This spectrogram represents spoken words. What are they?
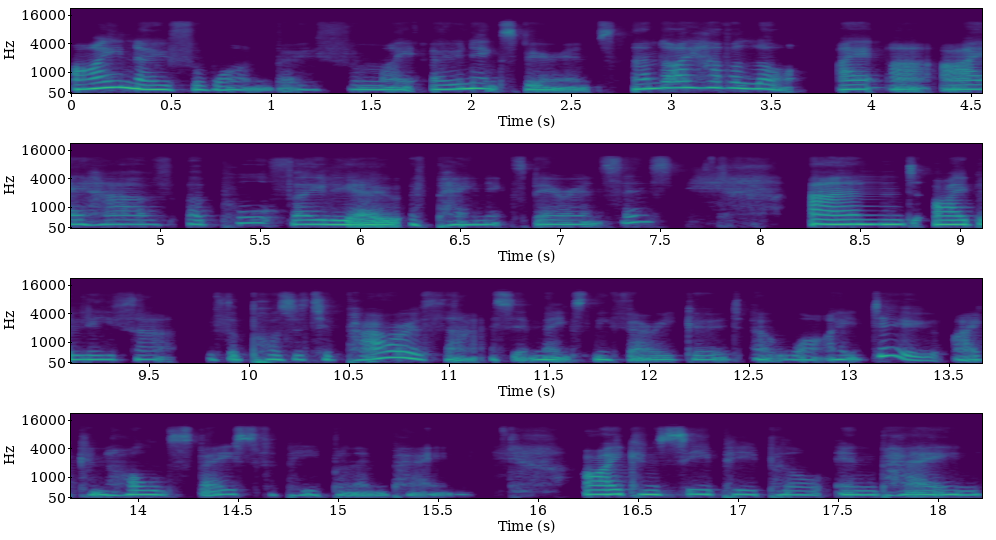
I know for one, both from my own experience, and I have a lot. I, I, I have a portfolio of pain experiences, and I believe that the positive power of that is it makes me very good at what I do. I can hold space for people in pain. I can see people in pain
